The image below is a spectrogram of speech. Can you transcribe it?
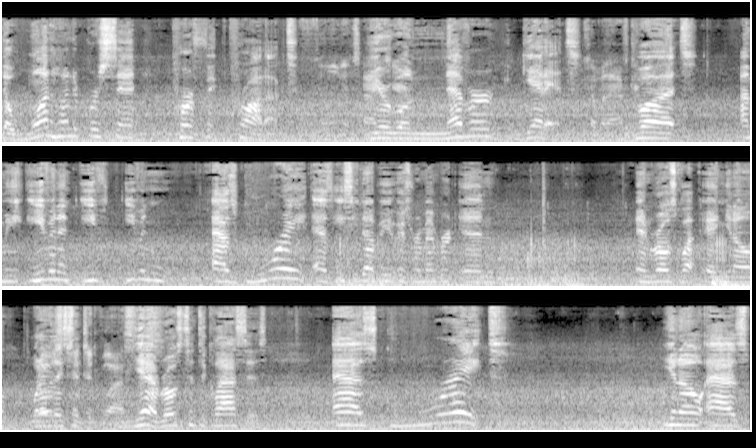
the 100% perfect product. You will never get it. coming after. But I mean, even in even as great as ECW is remembered in in rose gla- and you know whatever they say, Rose-tinted glasses. yeah, rose tinted glasses, as great, you know, as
